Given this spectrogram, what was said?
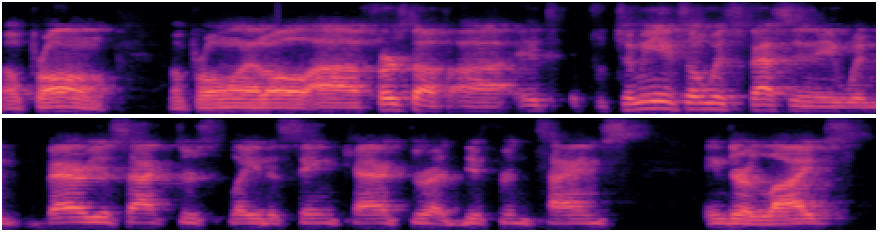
No problem. No problem at all. Uh, first off, uh, it, to me, it's always fascinating when various actors play the same character at different times in their lives.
